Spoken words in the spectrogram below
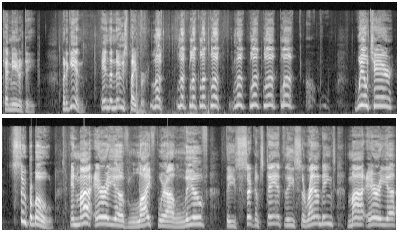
community. But again, in the newspaper, look, look, look, look, look, look, look, look, look. Wheelchair Super Bowl. In my area of life where I live, these circumstances, these surroundings, my area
